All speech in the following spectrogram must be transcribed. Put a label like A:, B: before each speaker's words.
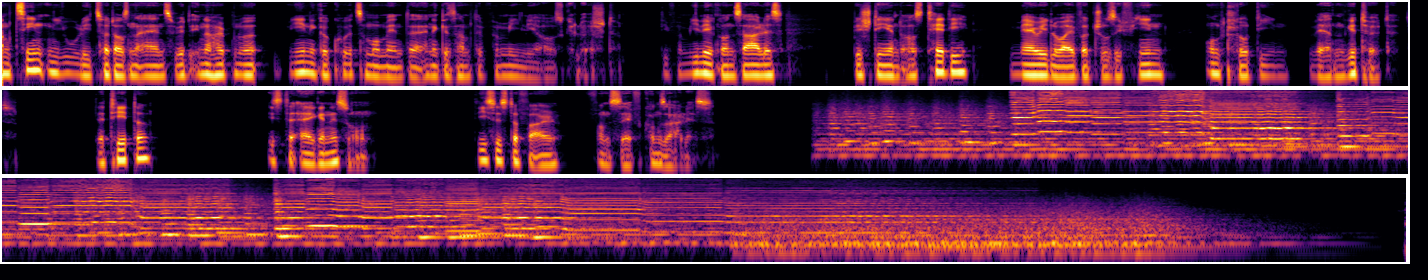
A: Am 10. Juli 2001 wird innerhalb nur weniger kurzer Momente eine gesamte Familie ausgelöscht. Die Familie Gonzales, bestehend aus Teddy, Mary Loiver Josephine und Claudine, werden getötet. Der Täter ist der eigene Sohn. Dies ist der Fall von Seth Gonzales.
